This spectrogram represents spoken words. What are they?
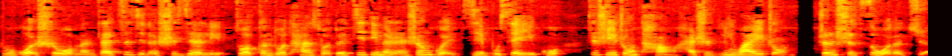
如果是我们在自己的世界里做更多探索，对既定的人生轨迹不屑一顾，这是一种躺，还是另外一种珍视自我的卷？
